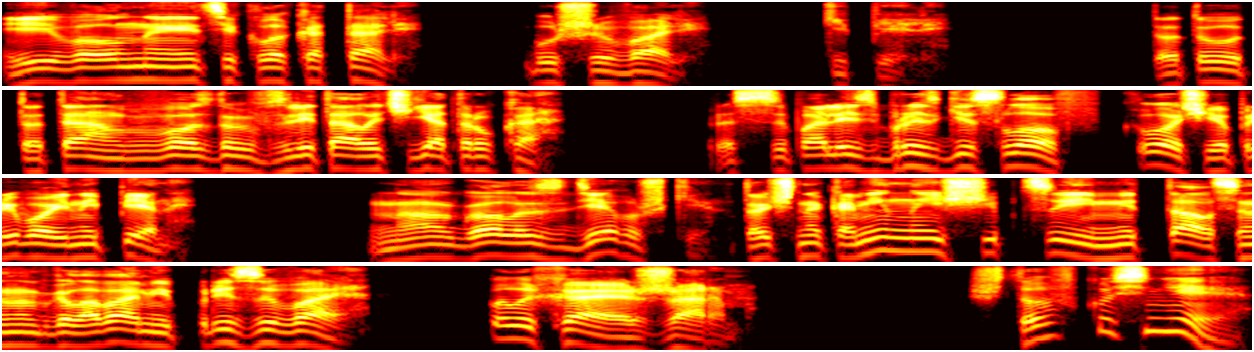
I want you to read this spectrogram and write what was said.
И волны эти клокотали, бушевали, кипели. То тут, то там в воздух взлетала чья-то рука. Рассыпались брызги слов, клочья прибойной пены. Но голос девушки, точно каминные щипцы, метался над головами, призывая, полыхая жаром. «Что вкуснее,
